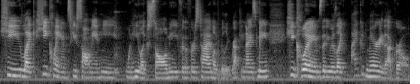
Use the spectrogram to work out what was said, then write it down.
he like he claims he saw me and he when he like saw me for the first time like really recognized me he claims that he was like i could marry that girl.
